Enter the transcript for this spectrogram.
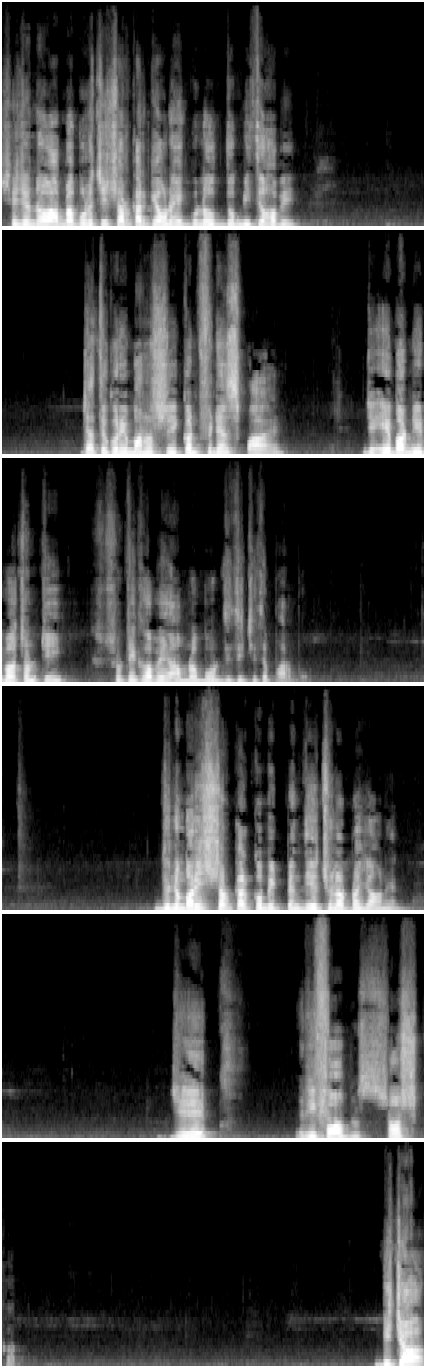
সেজন্য আমরা বলেছি, সরকারকে অনেকগুলো উদ্যোগ নিতে হবে যাতে করে মানুষ এই কনফিডেন্স পায় যে এবার নির্বাচনটি সঠিক হবে, আমরা ভোট দিতে যেতে পারব। দুই নম্বর সরকার কমিটমেন্ট দিয়েছিল, আপনারা জানেন, যে রিফর্মস সংস্কার, বিচার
